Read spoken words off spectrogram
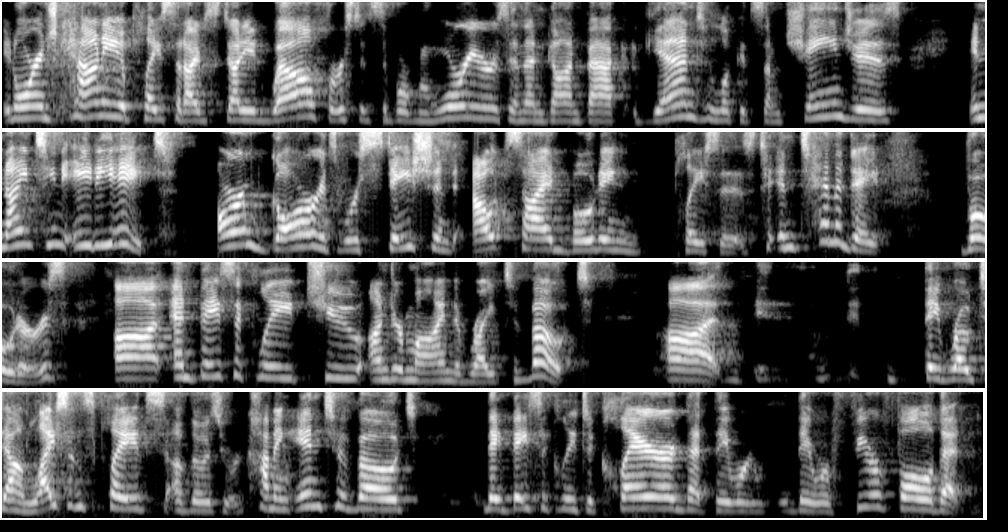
In Orange County, a place that I've studied well, first at Suburban Warriors and then gone back again to look at some changes. In 1988, armed guards were stationed outside voting places to intimidate voters uh, and basically to undermine the right to vote. Uh, they wrote down license plates of those who were coming in to vote they basically declared that they were they were fearful that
